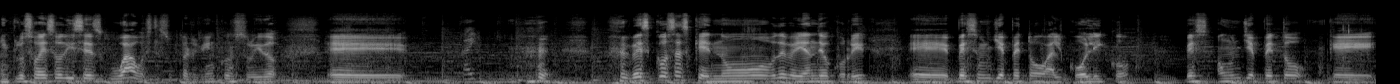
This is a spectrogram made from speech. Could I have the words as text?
Incluso eso dices, wow, está súper bien construido. Eh, ves cosas que no deberían de ocurrir. Eh, ves un Yepeto alcohólico. Ves a un Yepeto que...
